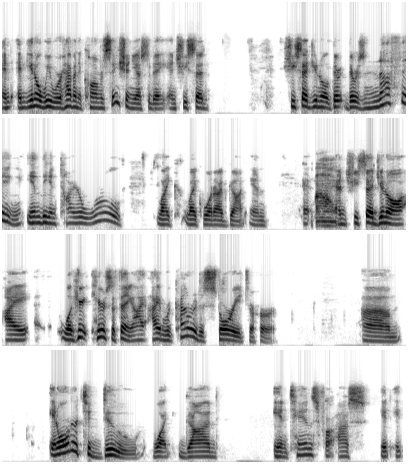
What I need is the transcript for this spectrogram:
and and you know we were having a conversation yesterday and she said she said you know there there's nothing in the entire world like like what I've got and wow. and she said, you know, I well here here's the thing. I I recounted a story to her. Um, in order to do what God intends for us, it it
